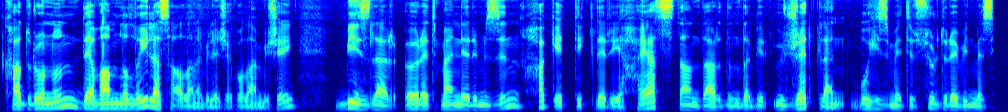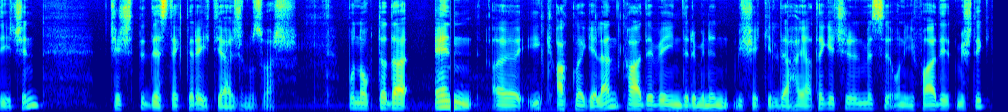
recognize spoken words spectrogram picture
kadronun devamlılığıyla sağlanabilecek olan bir şey bizler öğretmenlerimizin hak ettikleri hayat standardında bir ücretle bu hizmeti sürdürebilmesi için çeşitli desteklere ihtiyacımız var. Bu noktada en e, ilk akla gelen KDV indiriminin bir şekilde hayata geçirilmesi onu ifade etmiştik.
